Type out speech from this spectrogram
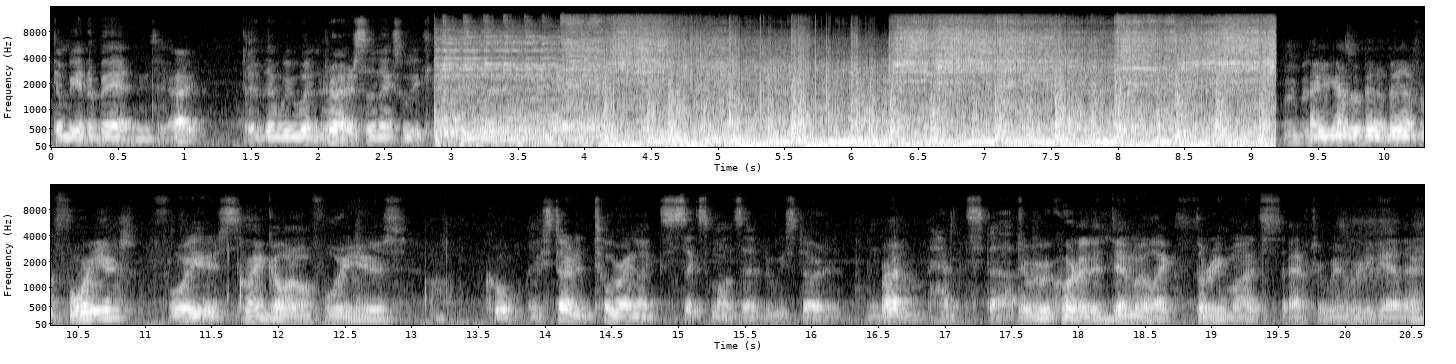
gonna be in a band, and he's like, all right. And then we went and practiced the next week. You guys have been a band for four years. Four years. Quite going on four years. Cool. We started touring like six months after we started. And Right. Haven't stopped. Yeah, we recorded a demo like three months after we were together.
